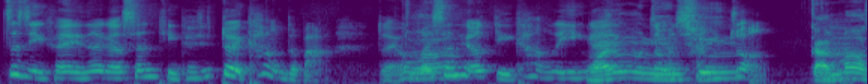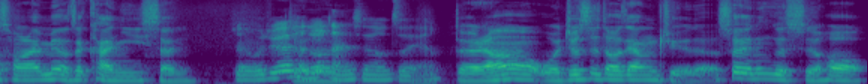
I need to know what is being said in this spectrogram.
自己可以那个身体可以去对抗的吧？对我们身体有抵抗力，应该这么强壮。感冒从来没有在看医生，对，我觉得很多男生都这样。对，然后我就是都这样觉得，所以那个时候，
